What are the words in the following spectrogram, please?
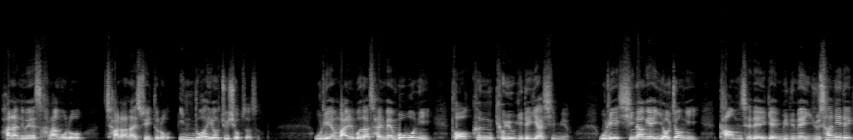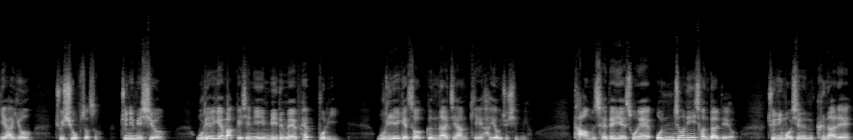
하나님의 사랑으로 자라날 수 있도록 인도하여 주시옵소서. 우리의 말보다 삶의 모본이 더 큰 교육이 되게 하시며 우리의 신앙의 여정이 다음 세대에게 믿음의 유산이 되게 하여 주시옵소서. 주님이시여 우리에게 맡기신 이 믿음의 횃불이 우리에게서 끝나지 않게 하여 주시며 다음 세대의 손에 온전히 전달되어 주님 오시는 그날에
